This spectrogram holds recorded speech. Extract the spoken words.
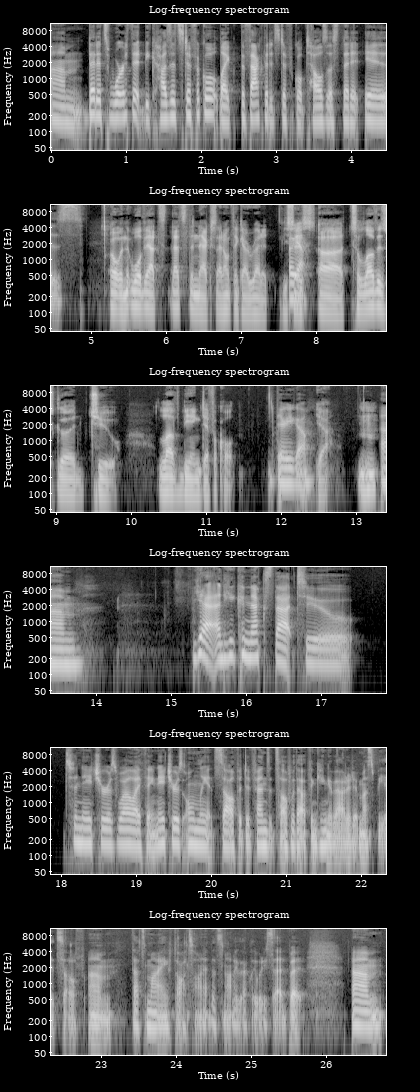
um, that it's worth it because it's difficult. Like the fact that it's difficult tells us that it is. Oh, and well, that's that's the next. I don't think I read it. He Oh, yeah. says, uh, "To love is good to love being difficult." There you go. Yeah, Um, yeah, and he connects that to to nature as well. I think nature is only itself; it defends itself without thinking about it. It must be itself. Um, that's my thoughts on it. That's not exactly what he said, but um,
